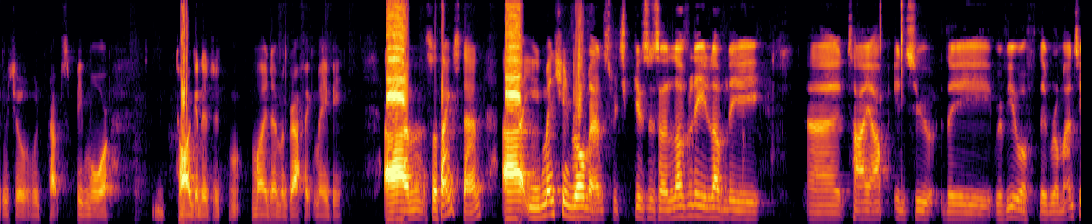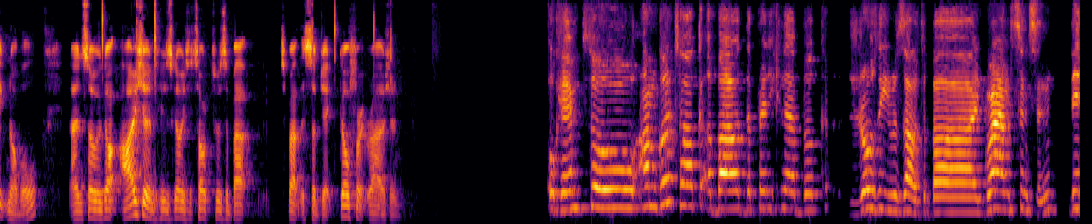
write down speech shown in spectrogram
which would perhaps be more targeted at my demographic, maybe. Um, so thanks, Dan. Uh, you mentioned romance, which gives us a lovely, lovely uh, tie up into the review of the romantic novel. And so we've got Arjun, who's going to talk to us about about this subject. Go for it, Rajan. Okay, so I'm going to talk about the particular book Rosie Result by Graeme Simsion, the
